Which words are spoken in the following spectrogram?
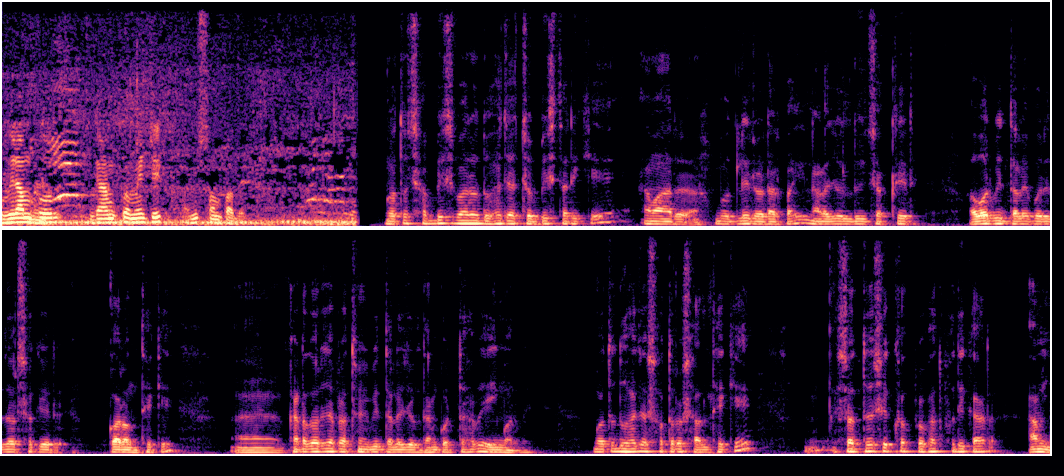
অভিরামপুর গ্রাম কমিটির আমি সম্পাদক। গত ছাব্বিশ বারো দু হাজার চব্বিশ তারিখে আমার বদলির অর্ডার পাই নাড়াজল দুই চক্রের অবর বিদ্যালয় পরিদর্শকের করণ থেকে। কাঁটাদরজা প্রাথমিক বিদ্যালয়ে যোগদান করতে হবে এই মর্মে। গত দু হাজার সতেরো সাল থেকে উম, শ্রদ্ধেয় শিক্ষক প্রভাত ফদিকার আমি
